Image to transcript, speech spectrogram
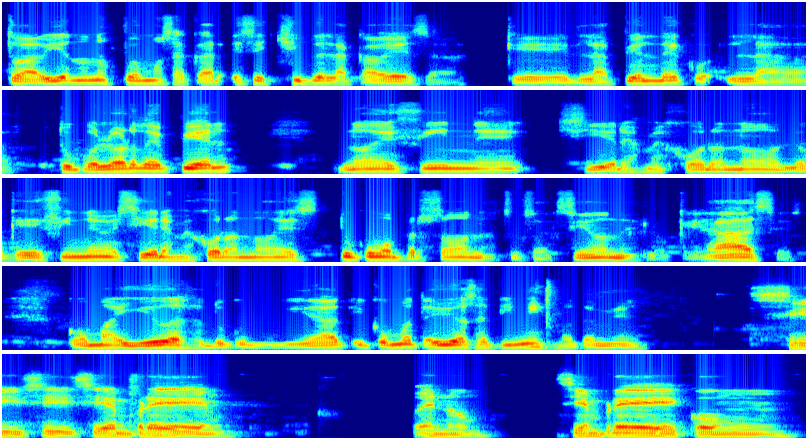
todavía no nos podemos sacar ese chip de la cabeza, que la piel de, la, tu color de piel no define si eres mejor o no. Lo que define si eres mejor o no es tú como persona, tus acciones, lo que haces, cómo ayudas a tu comunidad y cómo te ayudas a ti mismo también. Sí, sí, siempre, bueno, siempre con,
